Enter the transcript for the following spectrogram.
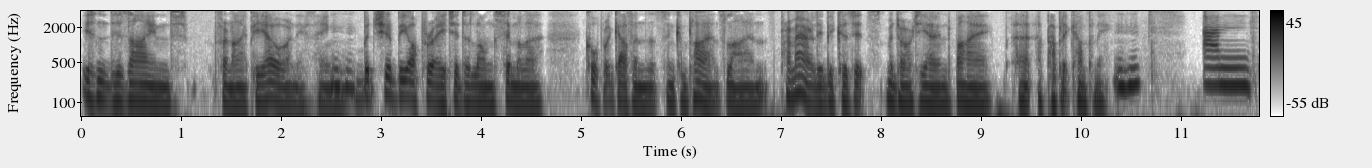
isn't designed for an IPO or anything, but should be operated along similar corporate governance and compliance lines, primarily because it's majority owned by a, a public company. And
